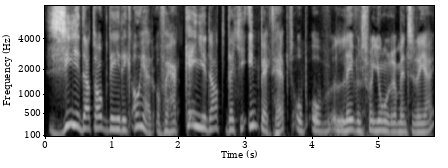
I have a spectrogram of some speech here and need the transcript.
Zie je dat ook? Dat je denkt, oh ja, of herken je dat? Dat je impact hebt op, op levens van jongere mensen dan jij?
